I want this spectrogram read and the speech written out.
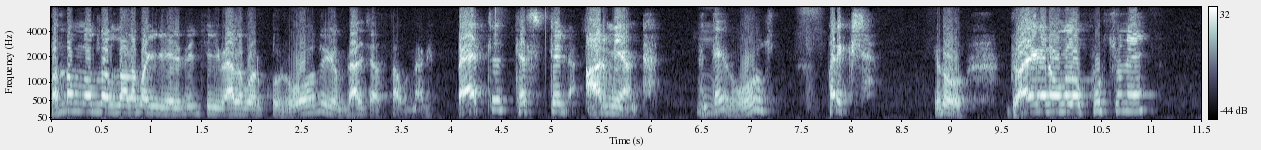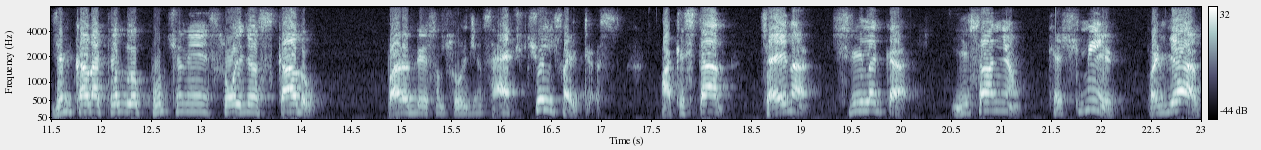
పంతొమ్మిది వందల నలభై ఏడు నుంచి ఈ వేల వరకు రోజు యుద్ధాలు చేస్తా ఉన్నది బ్యాటిల్ టెస్టెడ్ ఆర్మీ అంట. అంటే రోజు పరీక్ష. ఏదో డ్రాయింగ్ రూమ్లో కూర్చుని జిమ్ఖానా క్లబ్లో కూర్చుని సోల్జర్స్ కాదు. భారతదేశం soldiers actual fighters Pakistan China Sri Lanka ఈశాన్యం కాశ్మీర్ పంజాబ్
